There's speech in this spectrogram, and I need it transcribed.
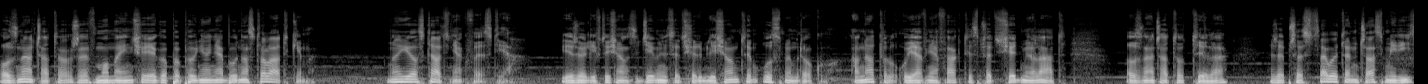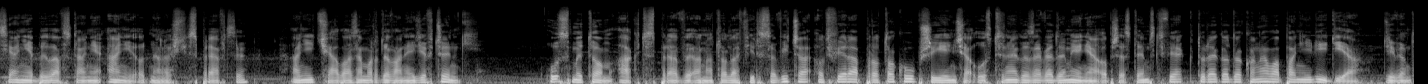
Oznacza to, że w momencie jego popełniania był nastolatkiem. No i ostatnia kwestia. Jeżeli w 1978 roku Anatol ujawnia fakty sprzed 7 lat, oznacza to tyle, że przez cały ten czas milicja nie była w stanie ani odnaleźć sprawcy, ani ciała zamordowanej dziewczynki. Ósmy tom akt sprawy Anatola Firsowicza otwiera protokół przyjęcia ustnego zawiadomienia o przestępstwie, którego dokonała pani Lidia 9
